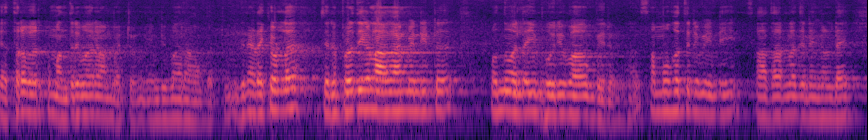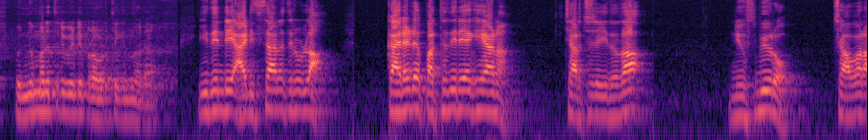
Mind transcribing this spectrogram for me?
എത്ര പേർക്ക് മന്ത്രിമാരാവാൻ പറ്റും? എം പിമാരാവാൻ പറ്റും? ഇതിനിടയ്ക്കുള്ള ജനപ്രതികളാകാൻ വേണ്ടിയിട്ട് ഒന്നുമല്ല ഈ ഭൂരിഭാഗം പേരും. സമൂഹത്തിന് വേണ്ടി സാധാരണ ജനങ്ങളുടെ ഉന്നമനത്തിന് വേണ്ടി പ്രവർത്തിക്കുന്നവരാണ്. ഇതിന്റെ അടിസ്ഥാനത്തിലുള്ള കരട് പദ്ധതി രേഖയാണ് ചർച്ച ചെയ്തത്. News bureau Chavara.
